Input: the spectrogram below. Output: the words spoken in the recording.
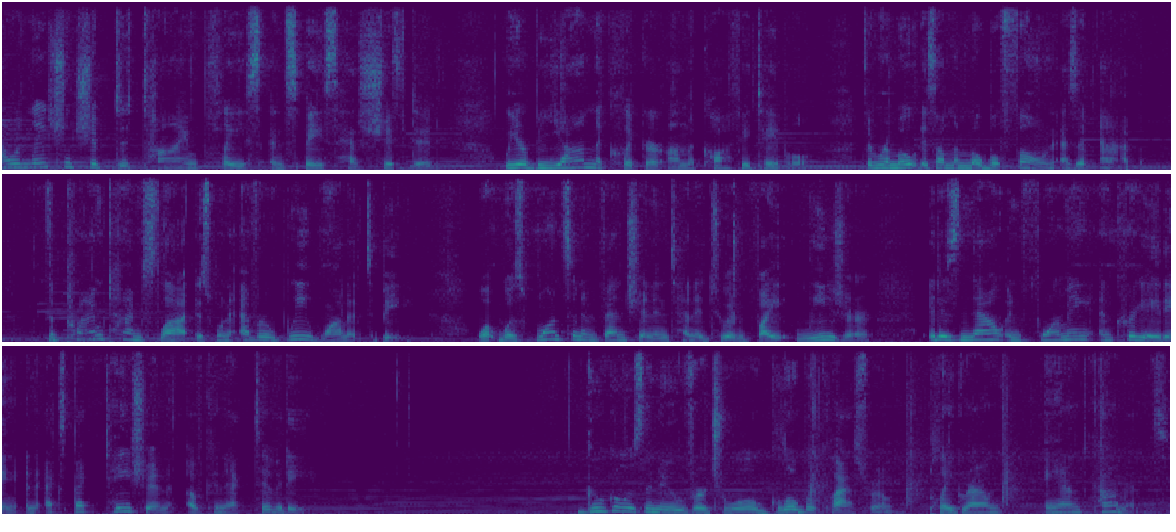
Our relationship to time, place, and space has shifted. We are beyond the clicker on the coffee table. The remote is on the mobile phone as an app. The prime time slot is whenever we want it to be. What was once an invention intended to invite leisure, it is now informing and creating an expectation of connectivity. Google is the new virtual global classroom, playground, and commons.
